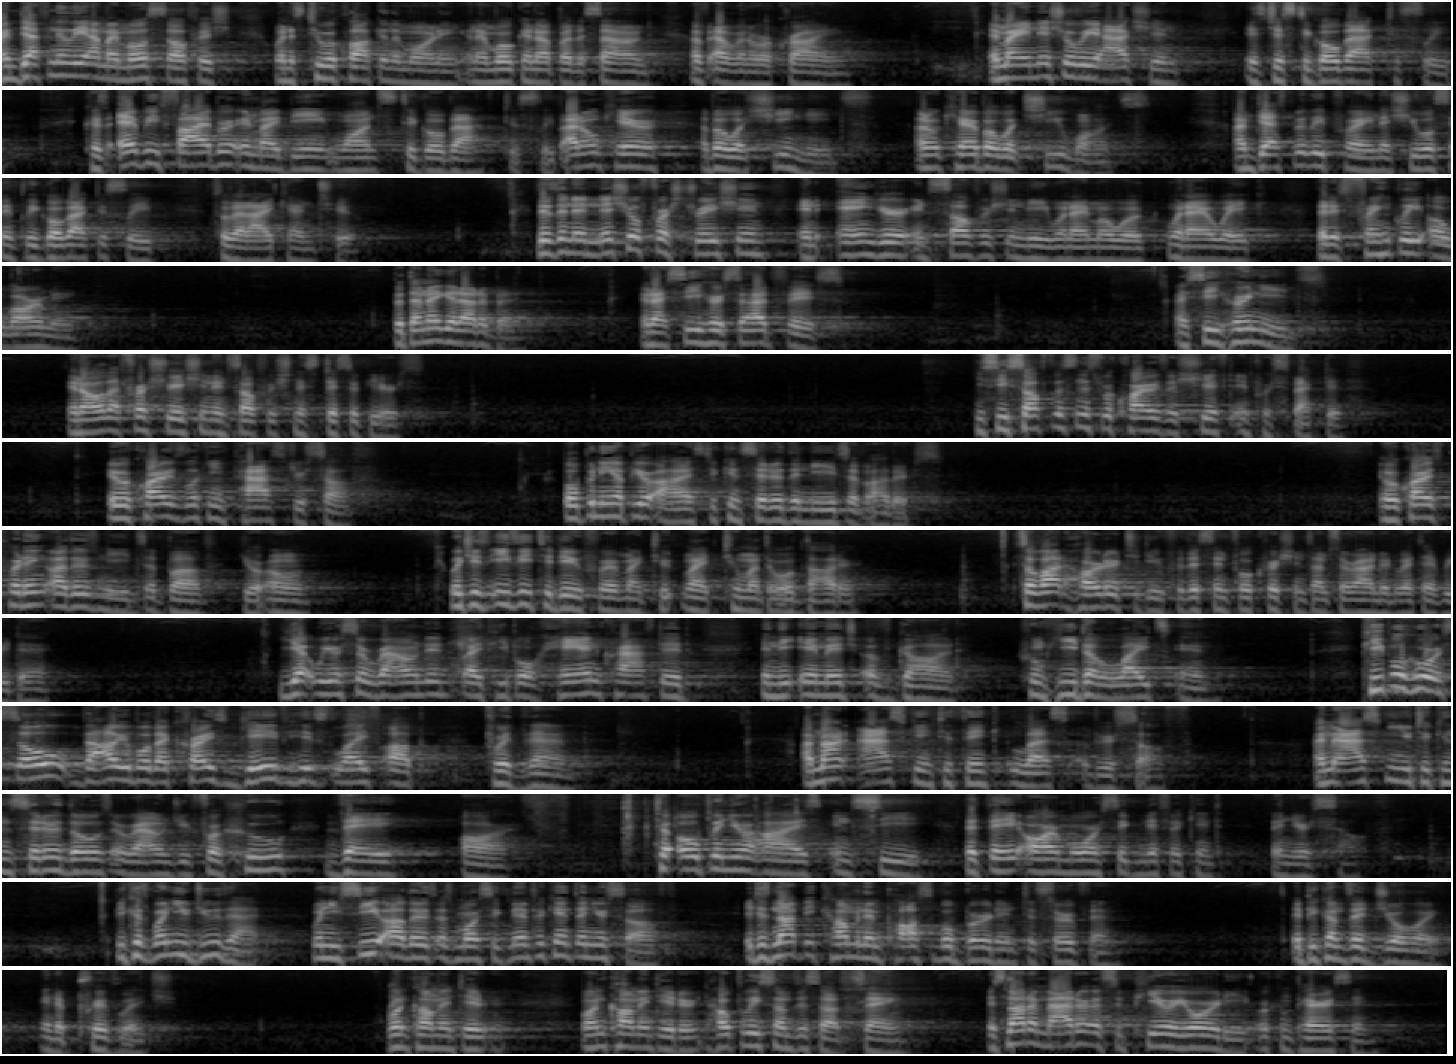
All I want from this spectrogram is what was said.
I'm definitely at my most selfish when it's 2 o'clock in the morning and I'm woken up by the sound of Eleanor crying. And my initial reaction is just to go back to sleep. Because every fiber in my being wants to go back to sleep. I don't care about what she needs, I don't care about what she wants. I'm desperately praying that she will simply go back to sleep so that I can too. There's an initial frustration and anger and selfish in me when, I'm awoke, when I awake that is frankly alarming. But then I get out of bed and I see her sad face. I see her needs, and all that frustration and selfishness disappears. You see, selflessness requires a shift in perspective. It requires looking past yourself, opening up your eyes to consider the needs of others. It requires putting others' needs above your own which is easy to do for my two, my two month old daughter. It's a lot harder to do for the sinful Christians I'm surrounded with every day. Yet we are surrounded by people handcrafted in the image of God, whom He delights in. People who are so valuable that Christ gave His life up for them. I'm not asking to think less of yourself. I'm asking you to consider those around you for who they are to open your eyes and see that they are more significant than yourself. Because when you do that, when you see others as more significant than yourself, it does not become an impossible burden to serve them. It becomes a joy and a privilege. One commentator, one commentator hopefully sums this up saying, It's not a matter of superiority or comparison,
